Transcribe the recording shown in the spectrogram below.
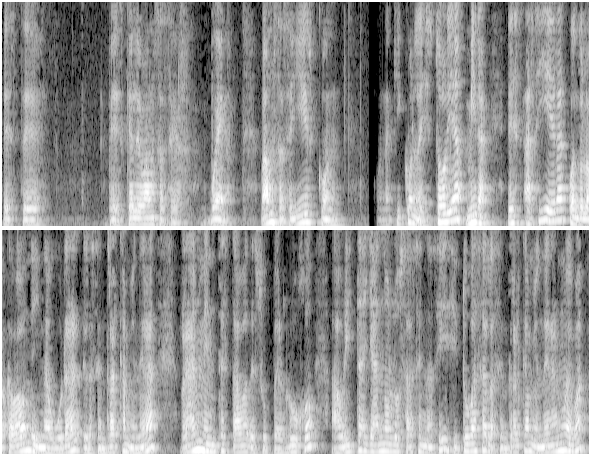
este, pues, ¿qué le vamos a hacer? Bueno, vamos a seguir con, aquí con la historia. Mira, es, así era cuando lo acababan de inaugurar la central camionera. Realmente estaba de super lujo. Ahorita ya no los hacen así. Si tú vas a la central camionera nueva,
